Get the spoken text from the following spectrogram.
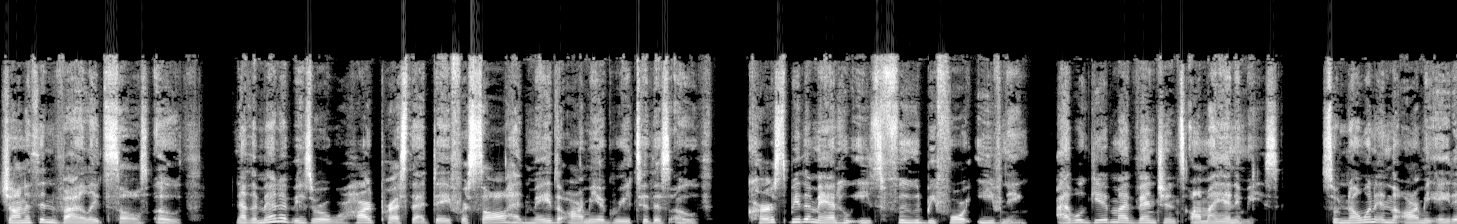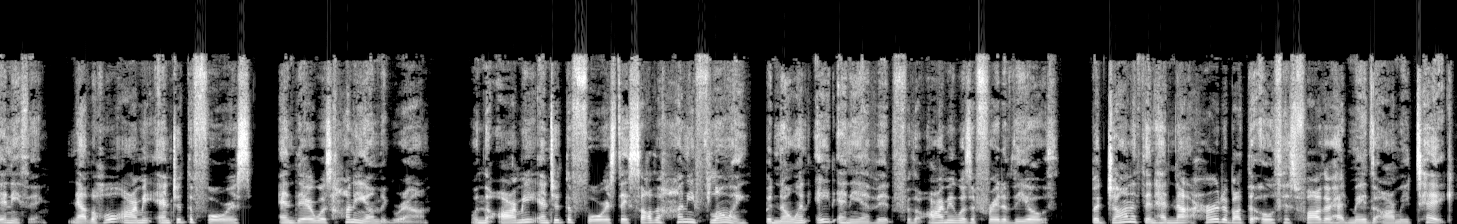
Jonathan violates Saul's oath. Now the men of Israel were hard pressed that day, for Saul had made the army agree to this oath. Cursed be the man who eats food before evening. I will give my vengeance on my enemies. So no one in the army ate anything. Now the whole army entered the forest, and there was honey on the ground. When the army entered the forest, they saw the honey flowing, but no one ate any of it, for the army was afraid of the oath. But Jonathan had not heard about the oath his father had made the army take.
